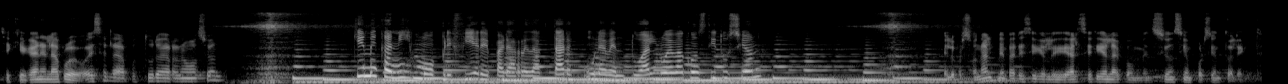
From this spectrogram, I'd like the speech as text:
si es que gane la prueba. Esa es la postura de renovación. ¿Qué mecanismo prefiere para redactar una eventual nueva constitución? En lo personal me parece que lo ideal sería la convención 100% electa.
